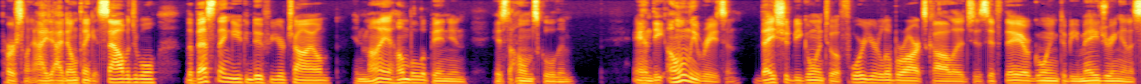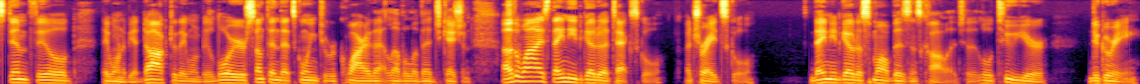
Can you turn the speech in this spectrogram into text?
Personally, I, I don't think it's salvageable. The best thing you can do for your child in my humble opinion, is to homeschool them. And the only reason they should be going to a four year liberal arts college as if they are going to be majoring in a STEM field. They want to be a doctor. They want to be a lawyer, something that's going to require that level of education. Otherwise, they need to go to a tech school, a trade school. They need to go to a small business college, a little two year degree.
